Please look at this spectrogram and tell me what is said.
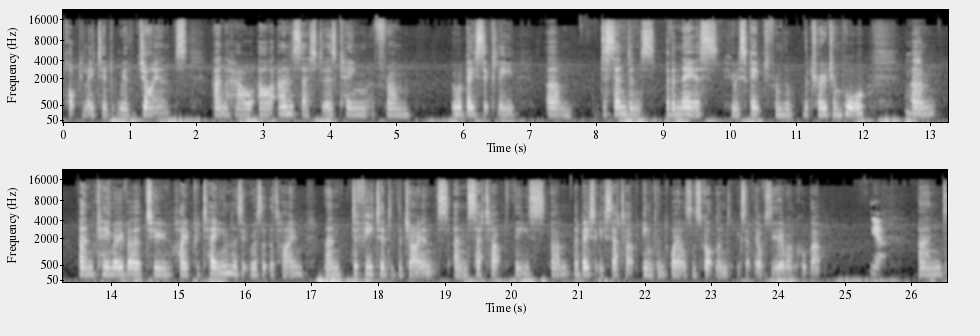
populated with giants and how our ancestors came from were basically um, descendants of Aeneas who escaped from the, the Trojan War um, and came over to High Britain, as it was at the time, and defeated the giants and set up these. Um, they basically set up England, Wales, and Scotland, except they obviously they weren't called that Yeah. and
